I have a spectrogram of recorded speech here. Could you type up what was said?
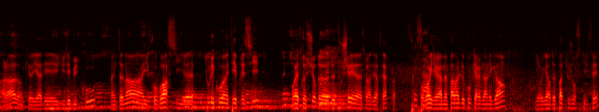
Voilà, donc euh, il y a des- du début de coup. Maintenant, il faut voir si euh, tous les coups ont été précis pour être sûr de, de toucher euh, son adversaire. quoi. Ça. voir qu'il y a même pas mal de coups qui arrivent dans les gants. Il ne regarde pas toujours ce qu'il fait.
